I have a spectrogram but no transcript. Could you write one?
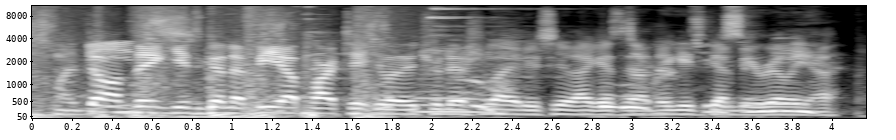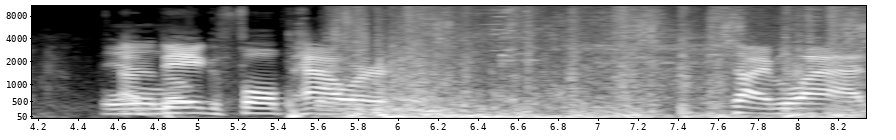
That's my. Don't think he's going to be a particularly traditional ADC. Like I said, I think he's going to be really a, Yeah, a no. big, full power type lad.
